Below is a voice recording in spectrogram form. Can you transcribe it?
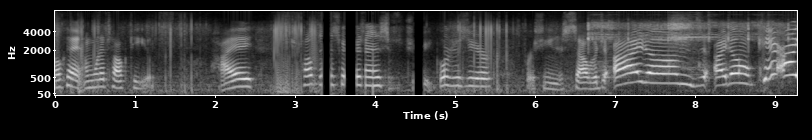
Okay, I'm gonna talk to you. Hi, help description is gorgeous here. First, you need to salvage items. I don't care. I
